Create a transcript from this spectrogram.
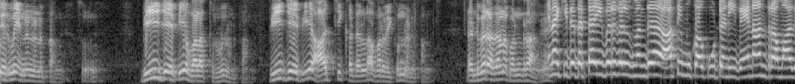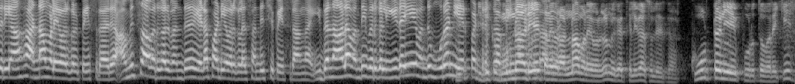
பேருமே என்ன நினைப்பாங்க? சொல்லுங்கள் பிஜேபியை வளர்த்தணும்னு நினைப்பாங்க. பிஜேபியை ஆட்சி கடலில் அமர வைக்கணும்னு நினைப்பாங்க. ரெண்டு பேரும் அதானே பண்ணுறாங்க ஏன்னா கிட்டத்தட்ட இவர்கள் வந்து அதிமுக கூட்டணி வேணான்ற மாதிரியாக அண்ணாமலை அவர்கள் பேசுறாரு. அமித்ஷா அவர்கள் வந்து எடப்பாடி அவர்களை சந்திச்சு பேசுறாங்க. இதனால வந்து இவர்கள் இடையே வந்து முரண் ஏற்பட்டிருக்கு முன்னாடியே. தலைவர் அண்ணாமலை அவர்கள் மிக தெளிவாக சொல்லியிருக்கார். கூட்டணியை பொறுத்த வரைக்கும்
